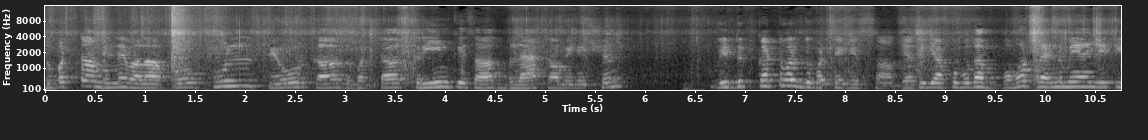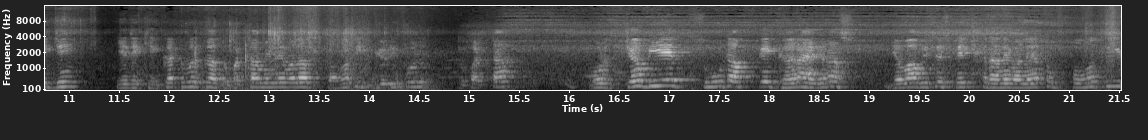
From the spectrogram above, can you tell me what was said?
दुपट्टा मिलने वाला आपको। फुल प्योर का दुपट्टा क्रीम के साथ ब्लैक कॉम्बिनेशन विद कटवर्क दुपट्टे के साथ। जैसे कि आपको पता, बहुत ट्रेंड में है ये चीज़ें। ये देखिए कटवर्क का दुपट्टा मिलने वाला, बहुत ही ब्यूटीफुल दुपट्टा, और जब ये सूट आपके घर आएगा ना, जब आप इसे स्टिच कराने वाले हैं तो बहुत ही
